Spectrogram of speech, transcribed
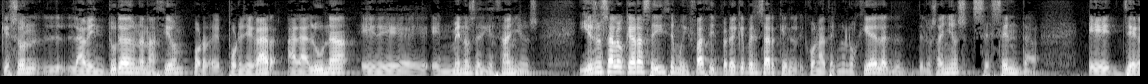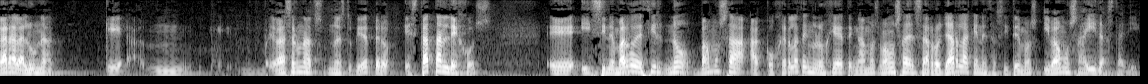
que son la aventura de una nación por, eh, por llegar a la Luna eh, en menos de 10 años. Y eso es algo que ahora se dice muy fácil, pero hay que pensar que con la tecnología de, la- de los años 60, eh, llegar a la Luna, que mm, va a ser una, estupidez, pero está tan lejos, y sin embargo decir, no, vamos a, coger la tecnología que tengamos, vamos a desarrollar la que necesitemos y vamos a ir hasta allí.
